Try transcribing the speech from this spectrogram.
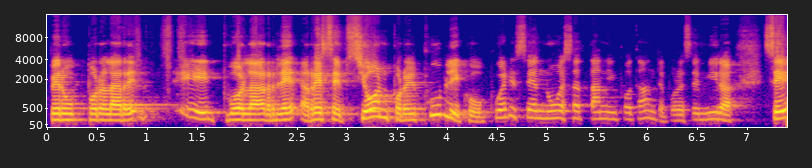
Pero por la, eh, por la re, recepción, por el público, puede ser no es tan importante. Puede ser, mira, si,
